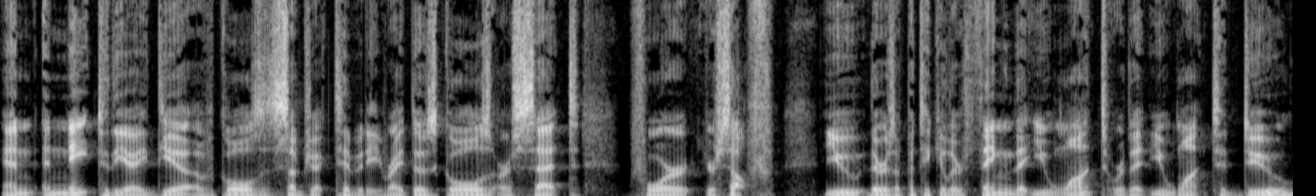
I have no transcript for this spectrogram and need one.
and innate to the idea of goals is subjectivity, right? Those goals are set for yourself you there's a particular thing that you want or that you want to do.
